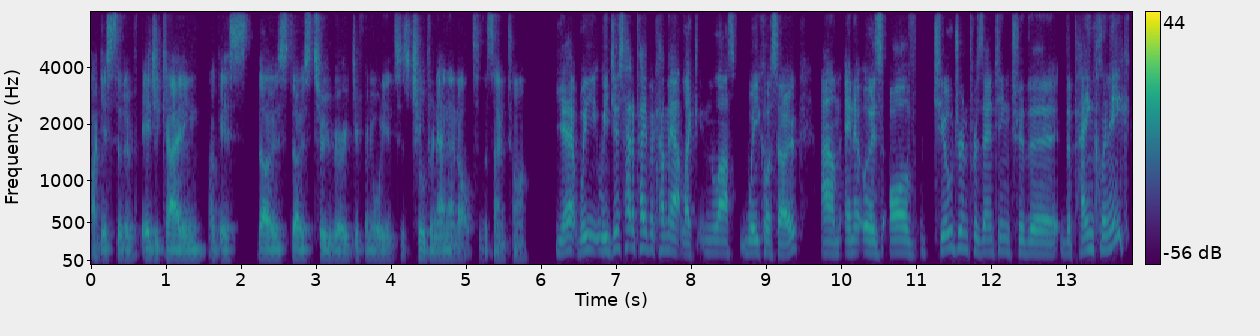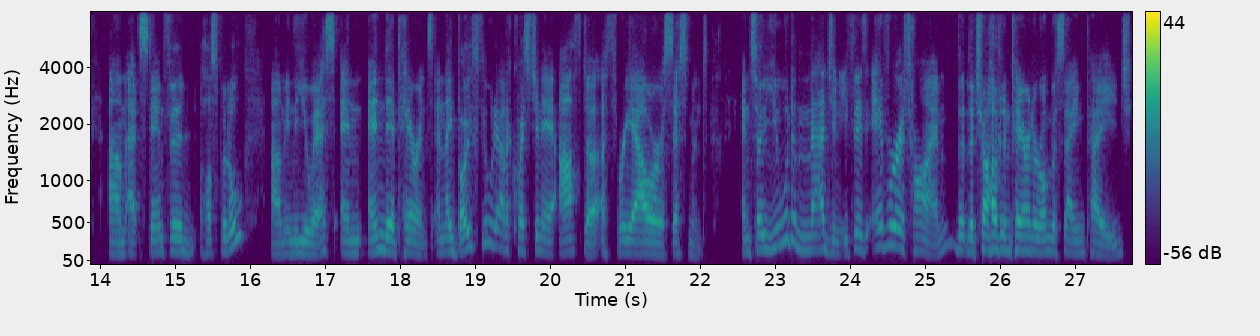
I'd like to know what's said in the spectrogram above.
i guess sort of educating i guess those those two very different audiences children and adults at the same time yeah, we we just had a paper come out like in the last week or so, um, and it was of children presenting to the the pain clinic um, at Stanford Hospital um, in the US, and and their parents, and they both filled out a questionnaire after a three hour assessment, And so you would imagine if there's ever a time that the child and parent are on the same page,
